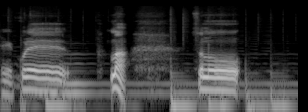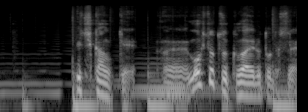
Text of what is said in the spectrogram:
ー、これ、まあ、その位置関係、えもう一つ加えるとですね、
